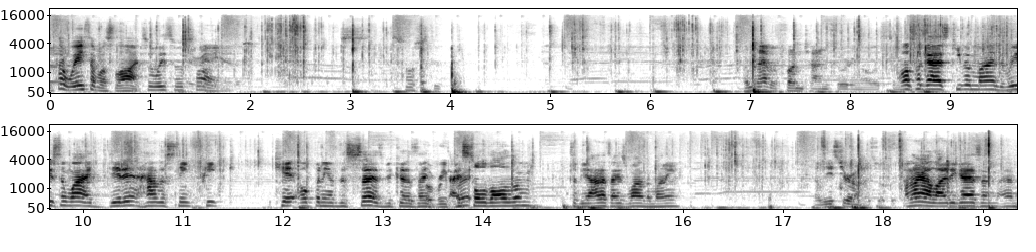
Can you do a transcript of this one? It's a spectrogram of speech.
It's a waste of a slot. It's a waste of a It slot. really. So stupid. I'm gonna have a fun time sorting all this. Stuff. Also, guys, keep in mind the reason why I didn't have a sneak peek kit opening of this set is because I, reprint? sold all of them. To be honest, I just wanted the money. At least you're honest with it. I'm not gonna lie to you guys. I'm, I'm,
